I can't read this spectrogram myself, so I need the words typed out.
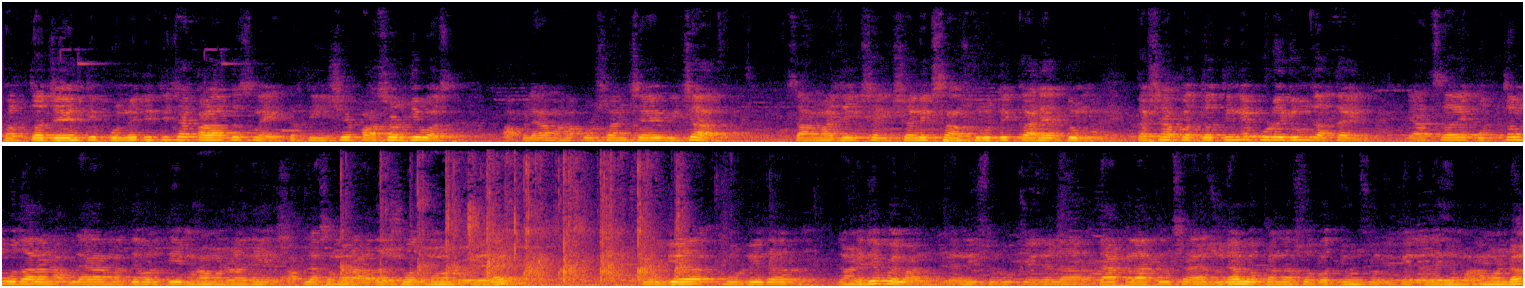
फक्त जयंती पुण्यतिथीच्या काळातच नाही तर तीनशे पासष्ट दिवस आपल्या महापुरुषांचे विचार सामाजिक शैक्षणिक सांस्कृतिक कार्यातून कशा पद्धतीने पुढे घेऊन जाता येईल याचं एक उत्तम उदाहरण आपल्या मध्यवर्ती महामंडळाने आपल्यासमोर आदर्शवत म्हणून ठेवलेलं आहे. स्वर्गीय मुरलीधर गाडगे पैलवान यांनी सुरू केलेलं त्या काळातील सगळ्या जुन्या लोकांना सोबत घेऊन सुरू केलेलं हे महामंडळ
